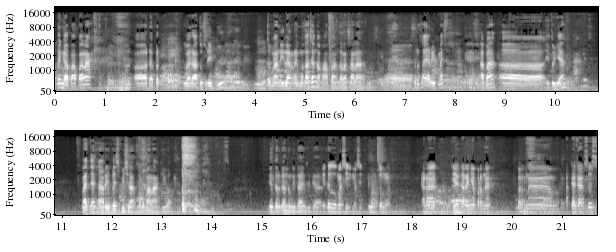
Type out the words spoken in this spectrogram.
tapi nggak apa-apa lah. Eh, dapat 200 ribu. Cuman hilang remote aja nggak apa-apa nggak masalah. Terus saya replace apa eh, itunya. LED-nya saya replace bisa normal lagi kok. Ya tergantung kita juga. Itu masih masih beruntung lah karena di antaranya pernah pernah ada kasus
